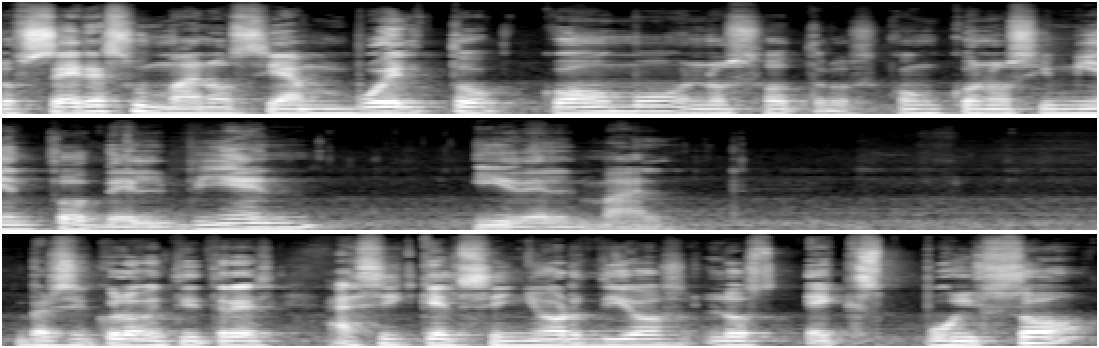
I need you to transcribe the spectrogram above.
los seres humanos se han vuelto como nosotros, con conocimiento del bien y del mal. Versículo 23. Así que el Señor Dios los expulsó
